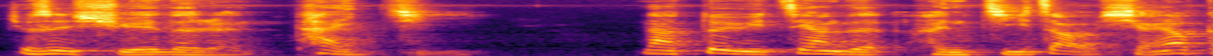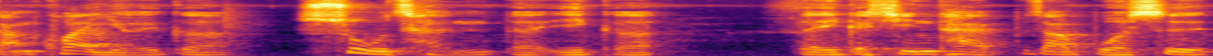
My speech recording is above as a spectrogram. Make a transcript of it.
就是学的人太急。那对于这样的很急躁，想要赶快有一个速成的一个的一个心态，不知道博士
